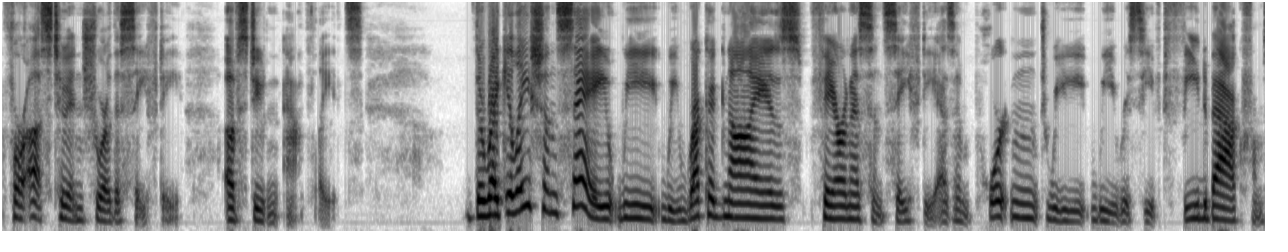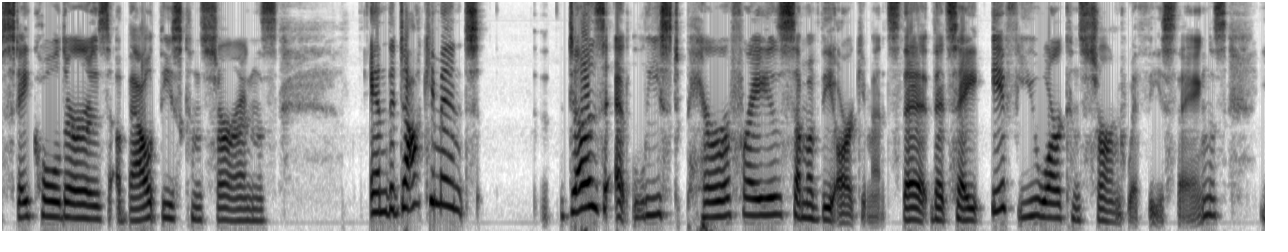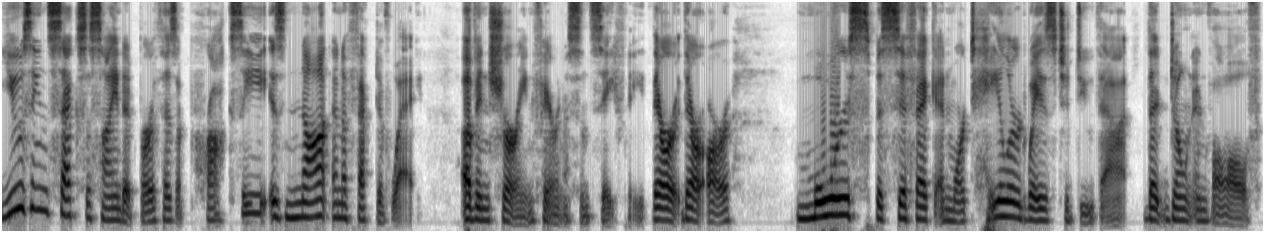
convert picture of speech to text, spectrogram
for us to ensure the safety of student athletes the regulations say we we recognize fairness and safety as important. We we received feedback from stakeholders about these concerns. And the document does at least paraphrase some of the arguments that that say if you are concerned with these things using sex assigned at birth as a proxy is not an effective way of ensuring fairness and safety. There there are more specific and more tailored ways to do that that don't involve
